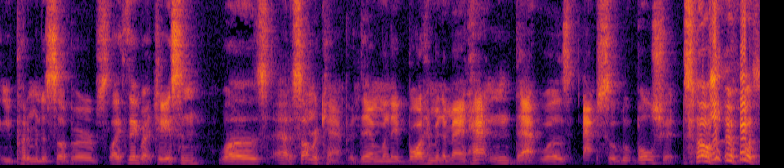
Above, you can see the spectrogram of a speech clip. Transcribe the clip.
you put him in the suburbs. Like think about it, Jason was at a summer camp, and then when they brought him into Manhattan, that was absolute bullshit. So it was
